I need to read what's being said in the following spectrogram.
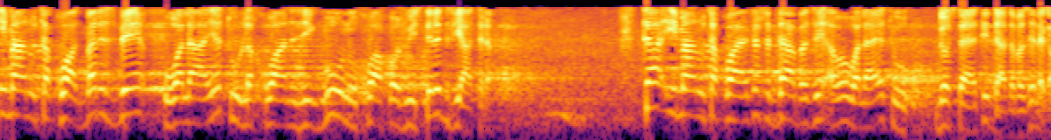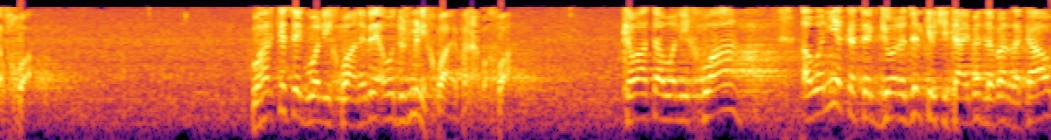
ئیمان و تەقوات بەرز بێ وەلایەت و لە خوا نزیکبوون و خوا خۆشویستنت زیاترە تا ئیمان و تەقوایەکەشت دابەزێ ئەوە وەلایەت و دۆستایەتی دادەبەزێ لەگەڵ خوا و هەر کەسێک وەلی خوانە بێ ئەوە دژمنی خوایە پەنا بەخوا کەواتە وەلی خوا ئەوە نییە کەسێک جۆرە جلکێکی تایبەت لەبەر دەکاو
